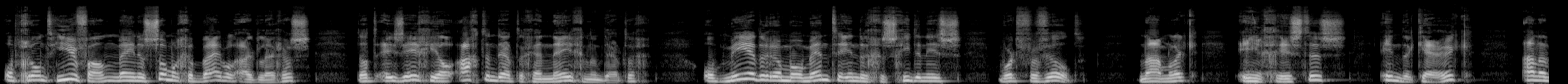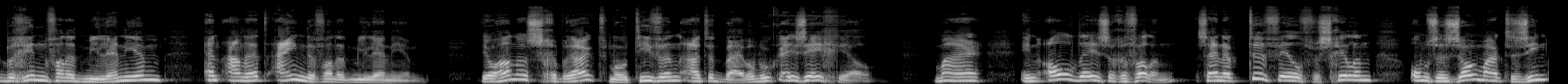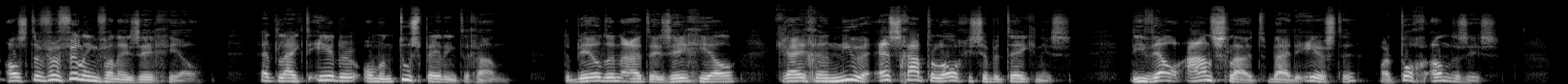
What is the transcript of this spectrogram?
Op grond hiervan menen sommige Bijbeluitleggers dat Ezekiel 38 en 39 op meerdere momenten in de geschiedenis wordt vervuld, namelijk in Christus, in de kerk, aan het begin van het millennium en aan het einde van het millennium. Johannes gebruikt motieven uit het Bijbelboek Ezekiel. Maar in al deze gevallen zijn er te veel verschillen om ze zomaar te zien als de vervulling van Ezekiel. Het lijkt eerder om een toespeling te gaan. De beelden uit Ezekiel krijgen een nieuwe eschatologische betekenis, die wel aansluit bij de eerste, maar toch anders is.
